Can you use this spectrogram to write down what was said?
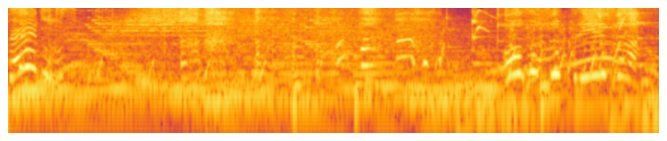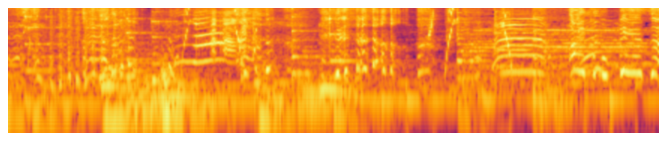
morcegos! Ovo surpresa! Ai, como pesa!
